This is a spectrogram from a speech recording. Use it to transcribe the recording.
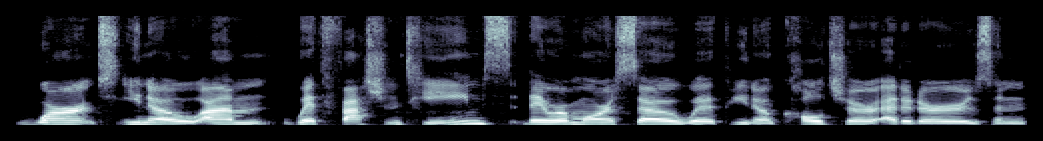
weren't you know um, with fashion teams. They were more so with you know culture editors and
